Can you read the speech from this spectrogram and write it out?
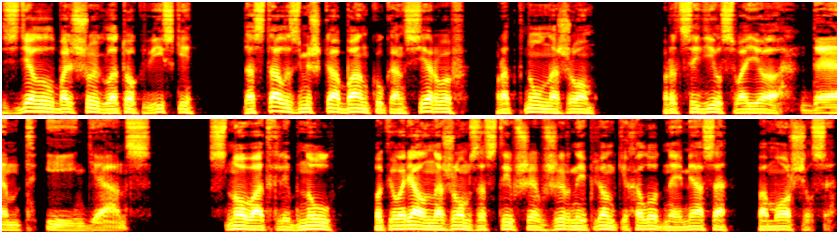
сделал большой глоток виски, достал из мешка банку консервов, проткнул ножом, процедил свое «Damned Indians». Снова отхлебнул, поковырял ножом застывшее в жирной пленке холодное мясо, поморщился.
